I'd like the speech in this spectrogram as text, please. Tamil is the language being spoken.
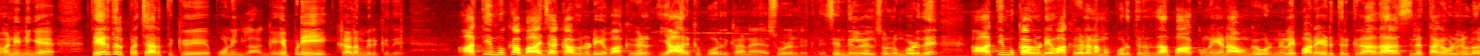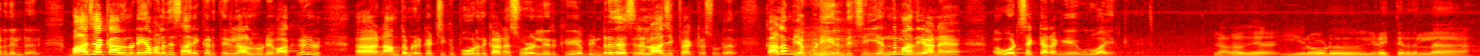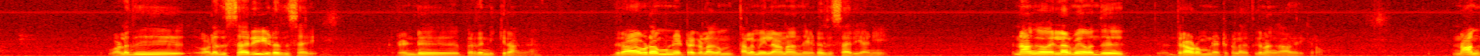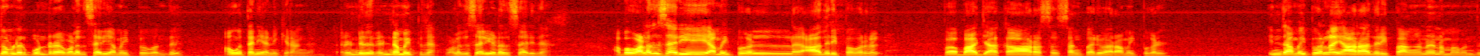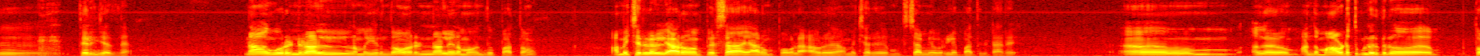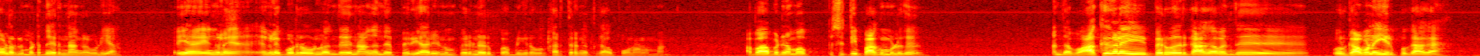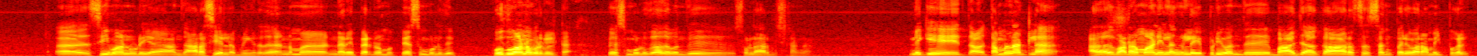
அவனி நீங்கள் தேர்தல் பிரச்சாரத்துக்கு போனீங்களா? அங்கே எப்படி களம் இருக்குது? அதிமுக பாஜகவினுடைய வாக்குகள் யாருக்கு போகிறதுக்கான சூழல் இருக்குது? செந்தில்வேல் சொல்லும் பொழுது அதிமுகவினுடைய வாக்குகளை நம்ம பொறுத்திருந்து தான் பார்க்கணும். ஏன்னா அவங்க ஒரு நிலைப்பாடை எடுத்திருக்கிறதா சில தகவல்கள் வருதுன்றார். பாஜகவினுடைய வலதுசாரி கருத்தியலாளருடைய வாக்குகள் நாம் தமிழர் கட்சிக்கு போகிறதுக்கான சூழல் இருக்குது அப்படின்றத சில லாஜிக் ஃபேக்டர் சொல்கிறார் களம் எப்படி இருந்துச்சு? எந்த மாதிரியான ஓட் செக்டர் அங்கே உருவாகிருக்குது இல்லை அதாவது ஈரோடு இடைத்தேர்தலில் வலது வலதுசாரி இடதுசாரி ரெண்டு பேர் தான் நிற்கிறாங்க திராவிட முன்னேற்ற கழகம் தலைமையிலான அந்த இடதுசாரி அணி. நாங்கள் எல்லாருமே வந்து திராவிட முன்னேற்ற கழகத்துக்கு நாங்கள் ஆதரிக்கிறோம். நாம் தமிழர் போன்ற வலதுசாரி அமைப்பு வந்து அவங்க தனியாக நிற்கிறாங்க ரெண்டு ரெண்டு அமைப்பு தான். வலதுசாரி இடதுசாரி தான். அப்போ வலதுசாரி அமைப்புகளில் ஆதரிப்பவர்கள் இப்போ பாஜக ஆர்எஸ்எஸ் சங் பரிவார அமைப்புகள் இந்த அமைப்புகள்லாம் யார் ஆதரிப்பாங்கன்னு நம்ம வந்து தெரிஞ்சது தான் நாங்கள் ஒரு ரெண்டு நாள் நம்ம இருந்தோம். ரெண்டு நாள்லேயும் நம்ம வந்து பார்த்தோம். அமைச்சர்கள் யாரும் பெருசாக யாரும் போகல. அவர் அமைச்சர் முத்துசாமி அவர்களே பார்த்துக்கிட்டாரு. அங்கே அந்த மாவட்டத்துக்குள்ளே இருக்கிற தோழர்கள் மட்டும்தான் இருந்தாங்க ஒழியா எங்களை எங்களை போன்றவர்கள் வந்து நாங்கள் அந்த பெரியார் என்னும் பெருநெருப்பு அப்படிங்கிற ஒரு கருத்தரங்கத்துக்காக போனோம் நம்ம. அப்போ அப்படி நம்ம சுற்றி பார்க்கும் பொழுது அந்த வாக்குகளை பெறுவதற்காக வந்து ஒரு கவன ஈர்ப்புக்காக சீமானுடைய அந்த அரசியல் அப்படிங்கிறத நம்ம நிறைய பேர் நம்ம பேசும்பொழுது பொதுவானவர்கள்ட்ட பேசும்பொழுது அதை வந்து சொல்ல ஆரம்பிச்சிட்டாங்க. இன்றைக்கி த தமிழ்நாட்டில் அதாவது வட மாநிலங்களில் எப்படி வந்து பாஜக ஆர்எஸ்எஸ் சங் பரிவார அமைப்புகள்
